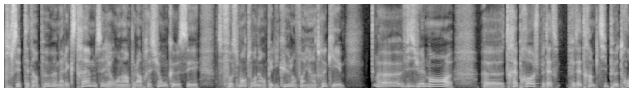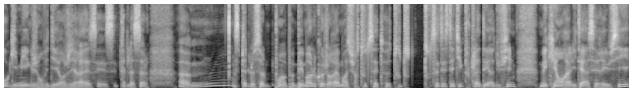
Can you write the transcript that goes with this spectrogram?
poussée peut-être un peu même à l'extrême c'est à dire on a un peu l'impression que c'est faussement tourné en pellicule enfin il y a un truc qui est euh, visuellement euh, euh, très proche peut-être peut-être un petit peu trop gimmick j'ai envie de dire je dirais c'est c'est peut-être la seule euh, c'est peut-être le seul point bémol que j'aurais moi sur toute cette toute, toute cette esthétique toute la DA du film mais qui est en réalité assez réussi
